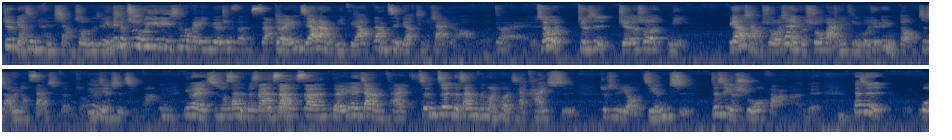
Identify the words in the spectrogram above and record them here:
就表示你很享受这件事情。你那个注意力是会被音乐去分散。对你只要让你不要让自己不要停下来就好了。对，对所以我就是觉得说，你不要想说，像有个说法，你听过，就运动至少运动三十分钟嗯这件事情嘛。嗯，因为是说三十分钟三三三，对，因为这样你才真真的三十分钟以后你才开始就是有减脂，这是一个说法嘛，对。但是我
